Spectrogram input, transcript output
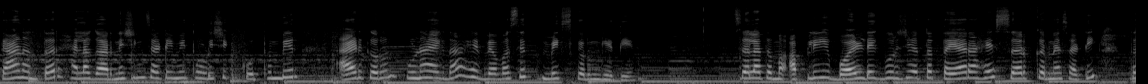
त्यानंतर ह्याला गार्निशिंगसाठी मी थोडीशी कोथिंबीर ॲड करून पुन्हा एकदा हे व्यवस्थित मिक्स करून घेते. चला तर मग आपली बॉईल्ड एग बुर्जी आता तयार आहे सर्व करण्यासाठी. तर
